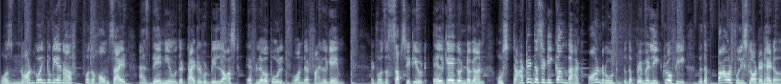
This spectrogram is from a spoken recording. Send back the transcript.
was not going to be enough for the home side as they knew the title would be lost if Liverpool won their final game. It was the substitute Ilkay Gundogan who started the City comeback en route to the Premier League trophy with a powerfully slotted header.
